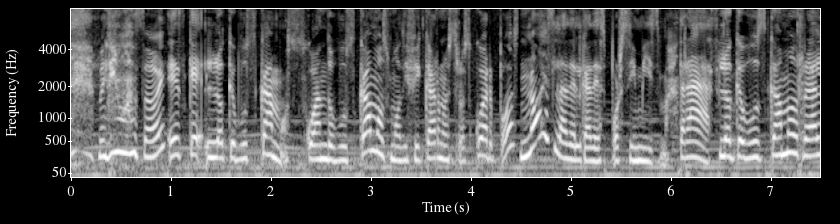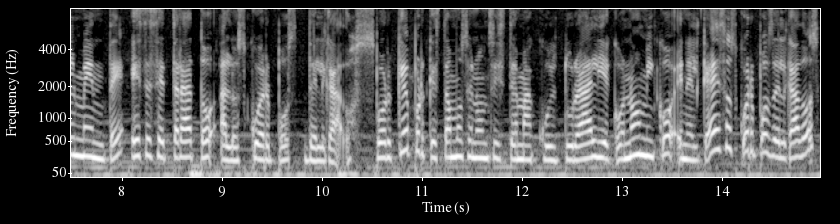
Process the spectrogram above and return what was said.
venimos hoy, es que lo que buscamos cuando buscamos modificar nuestros cuerpos no es la delgadez por sí misma. Tras, lo que buscamos realmente es ese trato a los cuerpos delgados. ¿Por qué? Porque estamos en un sistema cultural y económico en el que a esos cuerpos delgados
